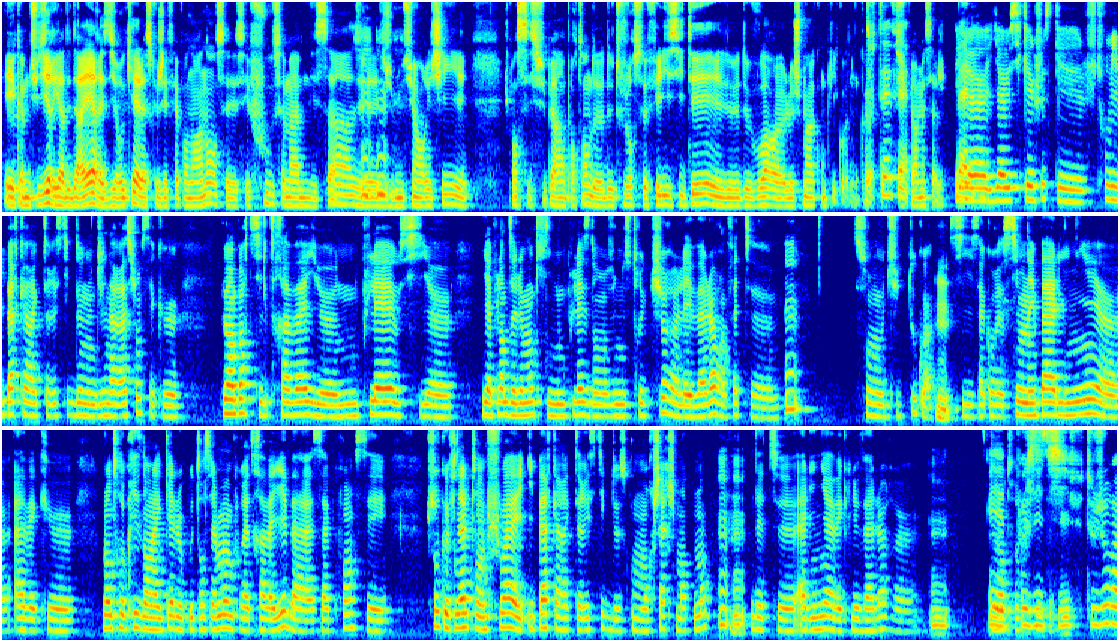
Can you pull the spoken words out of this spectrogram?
Et comme tu dis, regarder derrière et se dire, ok, là, ce que j'ai fait pendant un an, c'est fou, ça m'a amené ça, mm, je me suis enrichi. Et pense que c'est super important de, de, toujours se féliciter et de, de, voir euh, le chemin accompli. Quoi. Donc, Tout à fait. super message. Il y, y, a aussi quelque chose qui est, je trouve, hyper caractéristique de notre génération, c'est que peu importe si le travail nous plaît ou si il y a plein d'éléments qui nous plaisent dans une structure, les valeurs, en fait, euh, mm. sont au-dessus de tout, quoi. Mm. Si, ça, si on n'est pas aligné euh, avec euh, l'entreprise dans laquelle potentiellement on pourrait travailler, bah, ça coince et je trouve qu'au final, ton choix est hyper caractéristique de ce qu'on recherche maintenant, mm, d'être aligné avec les valeurs et être positif. Toujours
